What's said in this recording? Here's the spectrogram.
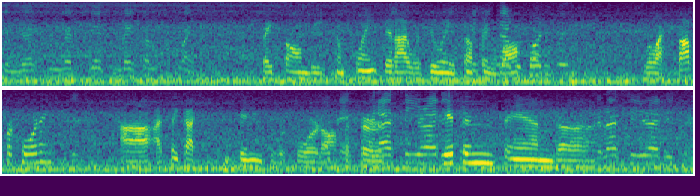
conducting investigation based on the complaint. Based on the complaint that I was doing something lawful? Will I stop recording? Yes. Uh, I think I should continue to record, Okay, Officer can I see your ID, sir? Tippins and uh, Can I see your ID, sir?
